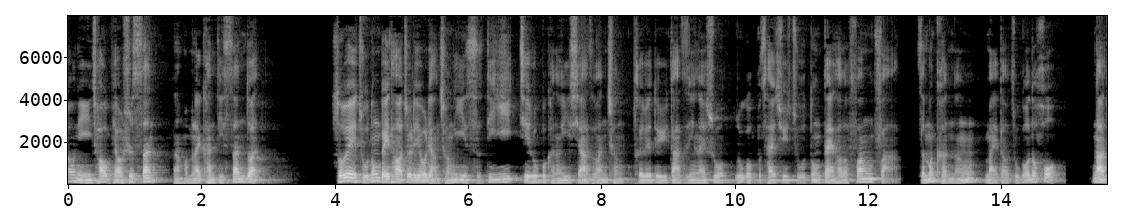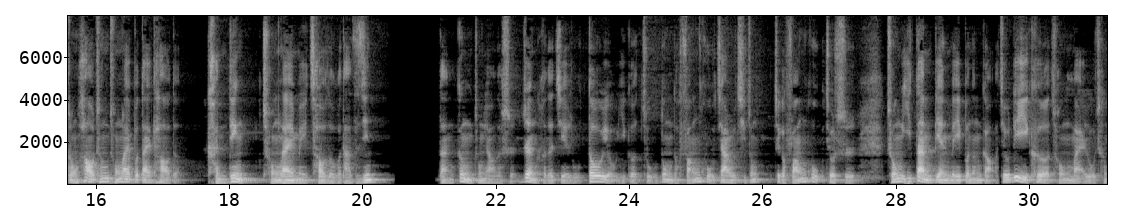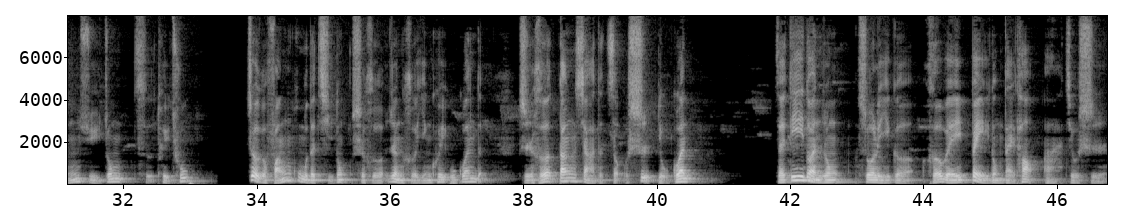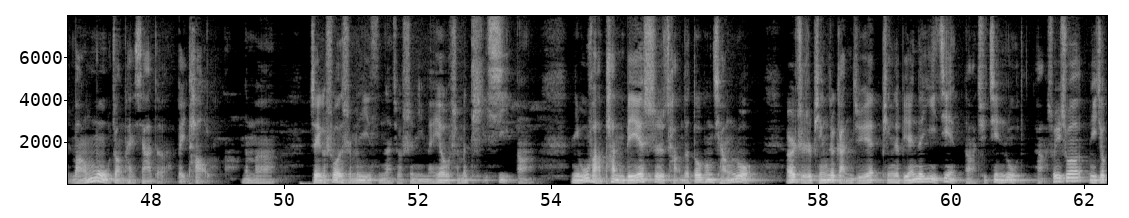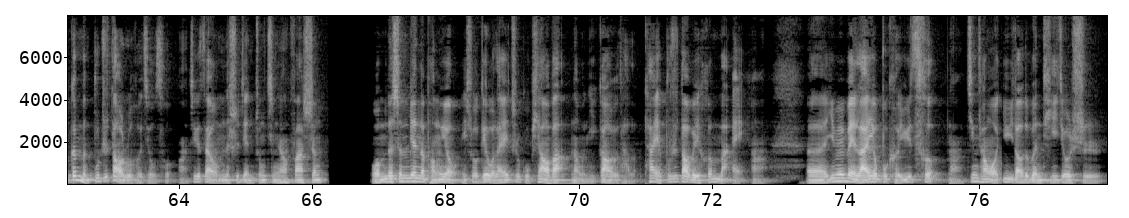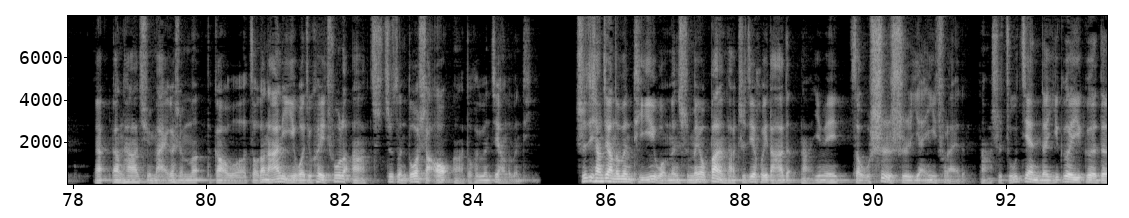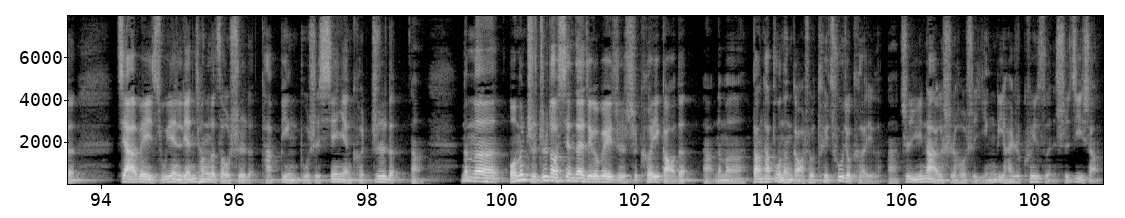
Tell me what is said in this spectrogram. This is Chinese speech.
教你炒股票十三啊，我们来看第三段。所谓主动被套，这里有两层意思。第一，介入不可能一下子完成，特别对于大资金来说，如果不采取主动带套的方法，怎么可能买到足够的货？那种号称从来不带套的，肯定从来没操作过大资金。但更重要的是，任何的介入都有一个主动的防护加入其中。这个防护就是从一旦变为不能搞，就立刻从买入程序中此退出。这个防护的启动是和任何盈亏无关的，只和当下的走势有关。在第一段中说了一个何为被动带套啊，就是盲目状态下的被套了。那么。这个说的什么意思呢？就是你没有什么体系啊，你无法判别市场的多空强弱，而只是凭着感觉、凭着别人的意见啊去进入的啊，所以说你就根本不知道如何纠错啊。这个在我们的实践中经常发生。我们的身边的朋友，你说给我来一只股票吧，那么你告诉他了，他也不知道为何买啊，呃，因为未来又不可预测啊。经常我遇到的问题就是。啊，让他去买个什么？他告诉我走到哪里，我就可以出了啊，止损多少啊？都会问这样的问题。实际上，这样的问题我们是没有办法直接回答的啊，因为走势是演绎出来的啊，是逐渐的一个一个的价位逐渐连成了走势的，它并不是鲜艳可知的啊。那么我们只知道现在这个位置是可以搞的啊，那么当它不能搞时候退出就可以了啊。至于那个时候是盈利还是亏损，实际上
